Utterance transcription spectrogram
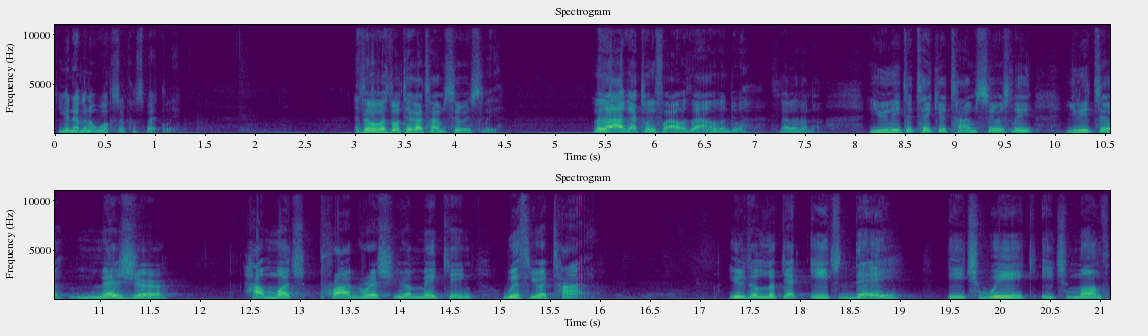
you're not going to walk circumspectly. And some of us don't take our time seriously. Like, ah, I got 24 hours, ah, I'm going to do it. No, no, no, no. You need to take your time seriously. You need to measure how much progress you're making with your time. You need to look at each day, each week, each month,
